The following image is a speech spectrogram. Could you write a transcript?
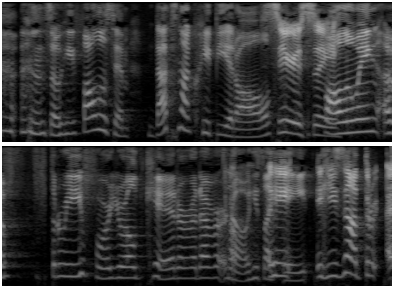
and so he follows him. That's not creepy at all. Seriously. following a three, four year old kid or whatever. No, he's like He- eight. He's not three. Uh,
